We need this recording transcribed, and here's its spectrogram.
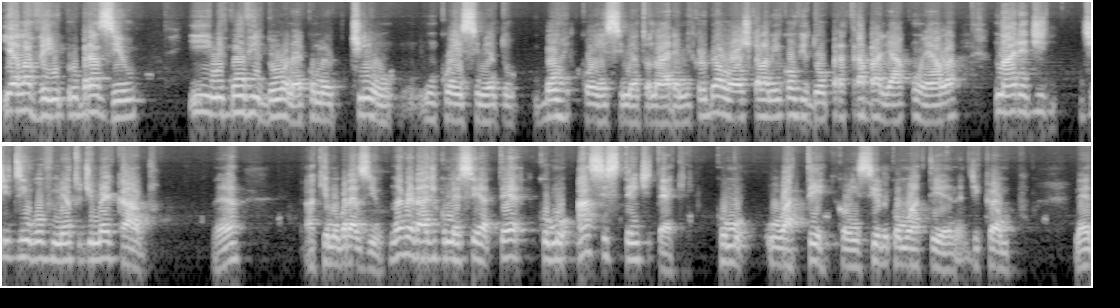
e ela veio para o Brasil e me convidou, né, como eu tinha um conhecimento, bom conhecimento na área microbiológica, ela me convidou para trabalhar com ela na área de, de desenvolvimento de mercado, né, aqui no Brasil. Na verdade, comecei até como assistente técnico, como o AT, conhecido como AT, né, de campo, né,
